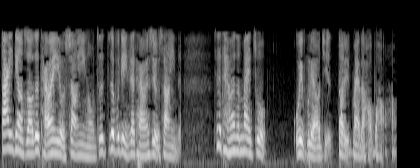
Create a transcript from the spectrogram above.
大家一定要知道，这台湾也有上映哦，这这部电影在台湾是有上映的，在台湾的卖座我也不了解到底卖得好不好。哈，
